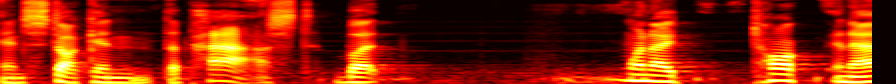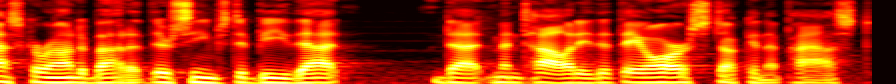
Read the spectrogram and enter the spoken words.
and stuck in the past, but when I talk and ask around about it, there seems to be that that mentality that they are stuck in the past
